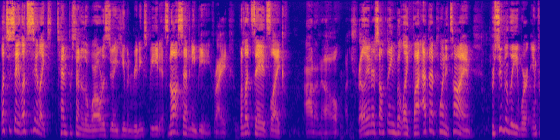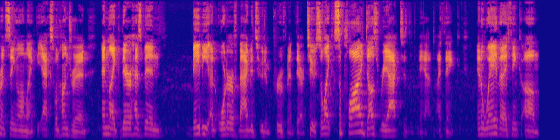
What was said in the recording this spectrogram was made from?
Let's just say, let's just say, like, ten percent of the world is doing human reading speed. It's not seventy B, right? But let's say it's like, I don't know, a trillion or something. But like, by at that point in time, presumably we're inferencing on like the X one hundred, and like there has been maybe an order of magnitude improvement there too. So like, supply does react to the demand. I think in a way that I think um,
